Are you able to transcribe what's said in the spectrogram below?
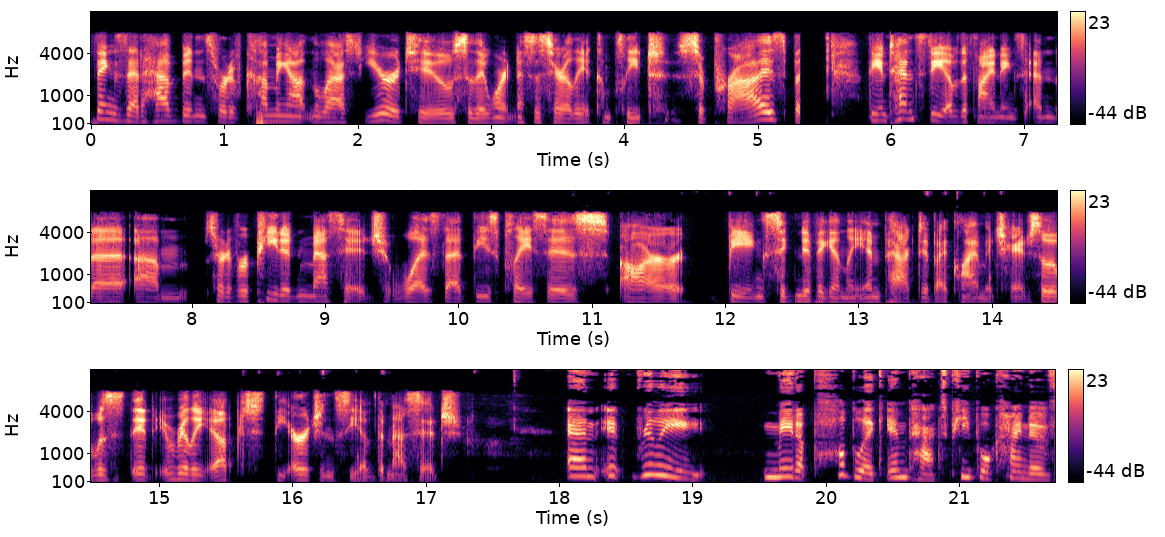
things that have been sort of coming out in the last year or two, so they weren't necessarily a complete surprise, but the intensity of the findings and the um, sort of repeated message was that these places are being significantly impacted by climate change. So it was it really upped the urgency of the message. And it really made a public impact. People kind of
